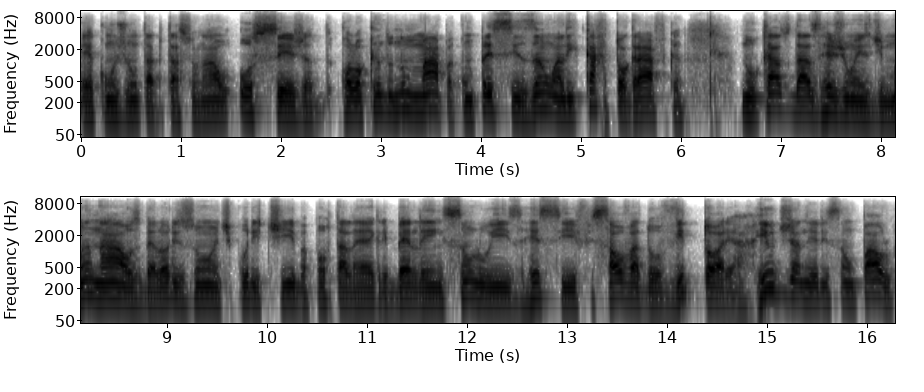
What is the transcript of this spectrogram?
é, conjunto habitacional, ou seja, colocando no mapa com precisão ali cartográfica, no caso das regiões de Manaus, Belo Horizonte, Curitiba, Porto Alegre, Belém, São Luís, Recife, Salvador, Vitória, Rio de Janeiro e São Paulo,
